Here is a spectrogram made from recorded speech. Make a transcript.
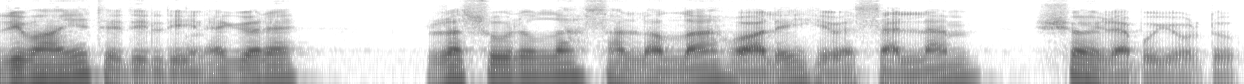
rivayet edildiğine göre Rasulullah sallallahu aleyhi ve sellem şöyle buyurdu.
